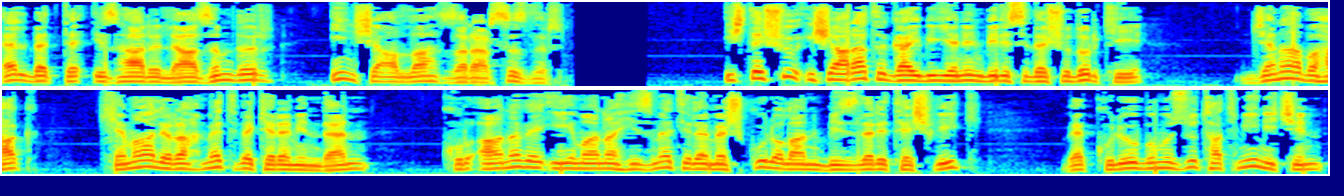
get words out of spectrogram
elbette izharı lazımdır, inşallah zararsızdır. İşte şu işaret-ı gaybiyenin birisi de şudur ki, Cenab-ı Hak kemal rahmet ve kereminden Kur'an'a ve imana hizmet ile meşgul olan bizleri teşvik ve kulubumuzu tatmin için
